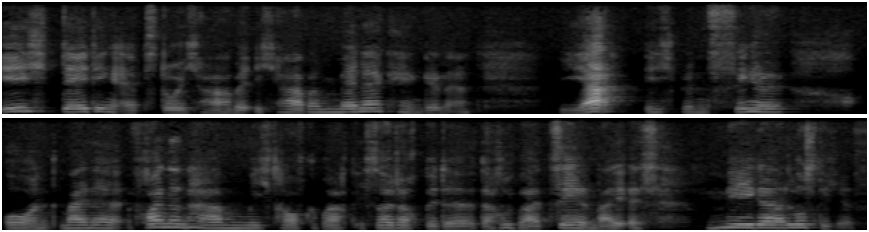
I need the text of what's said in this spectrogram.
ich Dating-Apps durch habe. Ich habe Männer kennengelernt. Ja, ich bin Single und meine Freundinnen haben mich drauf gebracht, ich soll doch bitte darüber erzählen, weil es mega lustig ist.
